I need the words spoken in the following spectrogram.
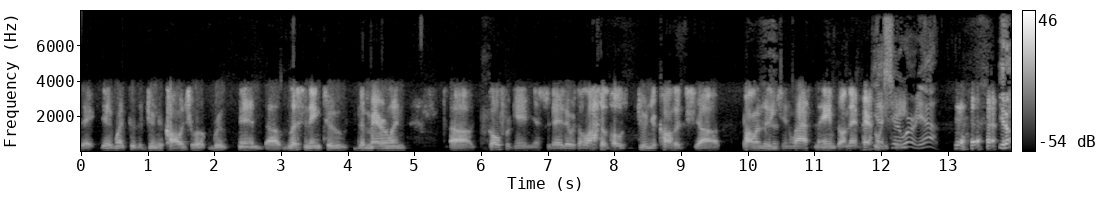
they, they went through the junior college route. And uh, listening to the Maryland uh, Gopher game yesterday, there was a lot of those junior college uh, Polynesian last names on that Maryland Yes, there team. were. Yeah. You know,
